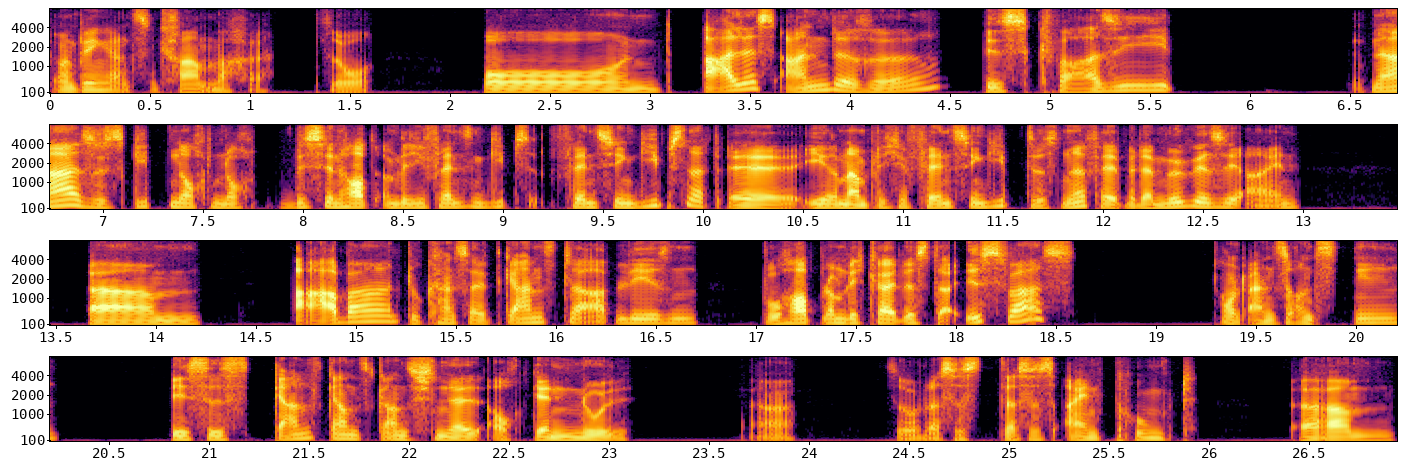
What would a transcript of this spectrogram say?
und den ganzen Kram mache. So. Und alles andere ist quasi, na, also es gibt noch, noch ein bisschen hauptamtliche Pflänzchen gibt's, Pflänzchen gibt's nicht, äh, ehrenamtliche Pflänzchen gibt es, ne? Fällt mir der Mögelsee ein. Ähm, aber du kannst halt ganz klar ablesen, wo Hauptamtlichkeit ist, da ist was. Und ansonsten ist es ganz, ganz, ganz schnell auch gen Null. Ja, so, das ist, das ist ein Punkt. Ähm,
